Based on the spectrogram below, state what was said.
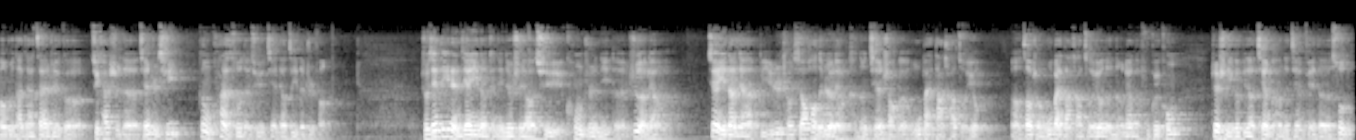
帮助大家在这个最开始的减脂期更快速的去减掉自己的脂肪。首先，第一点建议呢，肯定就是要去控制你的热量了。建议大家比日常消耗的热量可能减少个五百大卡左右，啊，造成五百大卡左右的能量的负亏空。这是一个比较健康的减肥的速度。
